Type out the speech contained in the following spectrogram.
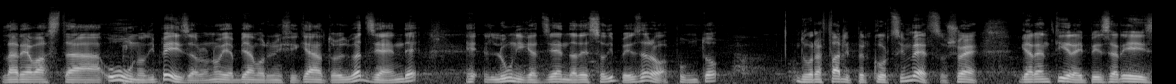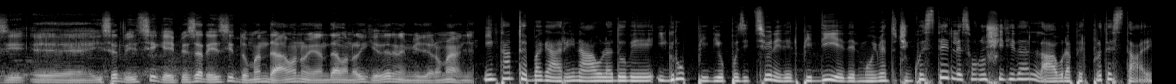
l'area vasta 1 di Pesaro. Noi abbiamo riunificato le due aziende e l'unica azienda adesso di Pesaro appunto dovrà fare il percorso inverso, cioè garantire ai pesaresi eh, i servizi che i pesaresi domandavano e andavano a richiedere in Emilia Romagna. Intanto è Bagari in aula dove i gruppi di opposizione del PD e del Movimento 5 Stelle sono usciti dall'aula per protestare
